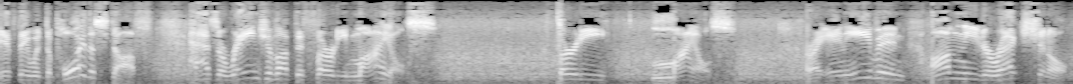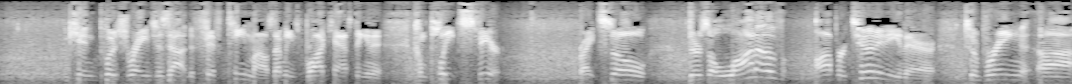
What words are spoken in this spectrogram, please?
if they would deploy the stuff, has a range of up to 30 miles. 30 miles. Right? And even omnidirectional can push ranges out to 15 miles. That means broadcasting in a complete sphere. Right? So there's a lot of opportunity there to bring uh,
